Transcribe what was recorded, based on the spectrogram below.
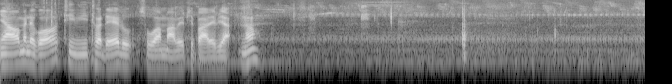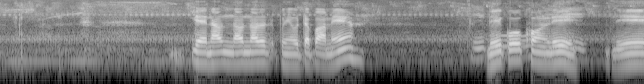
ညာအောင်မဲ့ကော TV ထွက်တယ်လို့ဆိုရမှာပဲဖြစ်ပါတယ်ဗျနော် ကဲနောက်နောက်နောက်ဘယ်ကိုတက်ပါမယ်လေးကိုခွန်လေးလေး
